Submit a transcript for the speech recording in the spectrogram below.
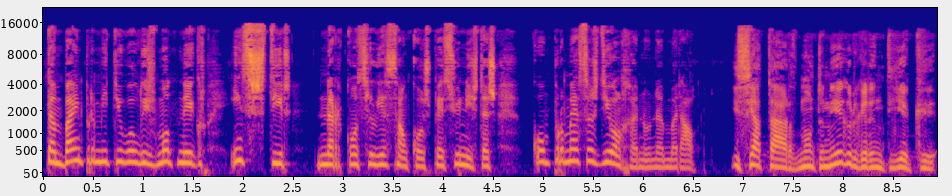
também permitiu a Luís Montenegro insistir na reconciliação com os pensionistas, com promessas de honra no Namaral. E se à tarde Montenegro garantia que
